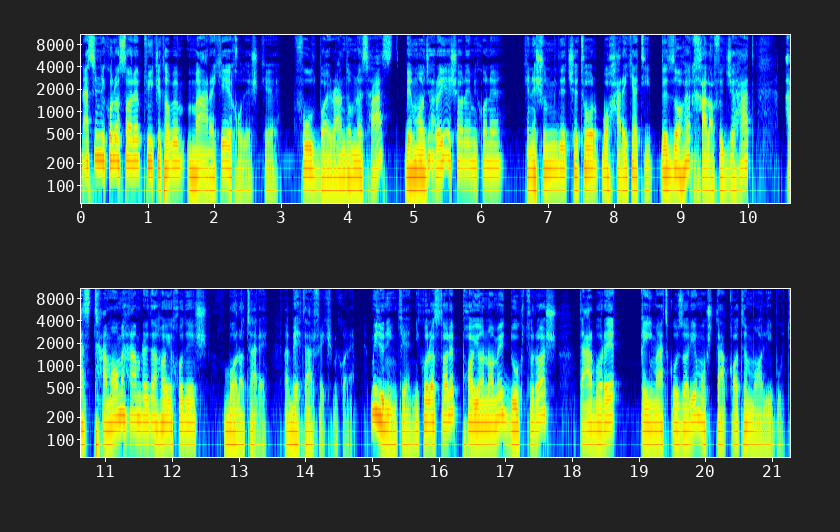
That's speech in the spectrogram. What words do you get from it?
نسیم نیکولاس طالب توی کتاب معرکه خودش که Fooled by Randomness هست به ماجرای اشاره می‌کنه که نشون میده چطور با حرکتی به ظاهر خلاف جهت از تمام همرده های خودش بالاتره و بهتر فکر می‌کنه. می‌دونین که نیکولاس طالب پایانامه دکتراش درباره قیمتگذاری مشتقات مالی بود.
